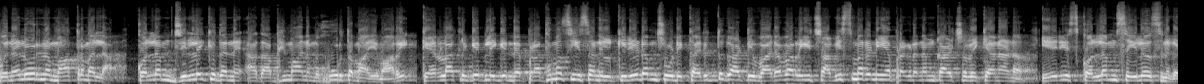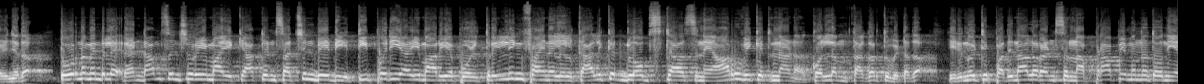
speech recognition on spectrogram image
പുനലൂരിന് മാത്രമല്ല കൊല്ലം ജില്ലയ്ക്കു തന്നെ അത് അഭിമാന മുഹൂർത്തമായി മാറി. കേരള ക്രിക്കറ്റ് ലീഗിന്റെ പ്രഥമ സീസണിൽ കിരീടം ചൂടി കരുത്തുകാട്ടി വരവറിയിച്ച് അവിസ്മരണീയ പ്രകടനം കാഴ്ചവെക്കാനാണ് ഏരീസ് കൊല്ലം സെയിലേഴ്സിന് കഴിഞ്ഞത്. ടൂർണമെന്റിലെ രണ്ടാം സെഞ്ചുറിയുമായി ക്യാപ്റ്റൻ സച്ചിൻ ബേബി തീപ്പൊരിയായി മാറിയപ്പോൾ ത്രില്ലിംഗ് ഫൈനലിൽ കാലിക്കറ്റ് ഗ്ലോബ് സ്റ്റാർസിനെ ആറു വിക്കറ്റിനാണ് കൊല്ലം തകർത്തുവിട്ടത്. ഇരുന്നൂറ്റി പതിനാല് റൺസ് എന്ന അപ്രാപ്യമെന്ന് തോന്നിയ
